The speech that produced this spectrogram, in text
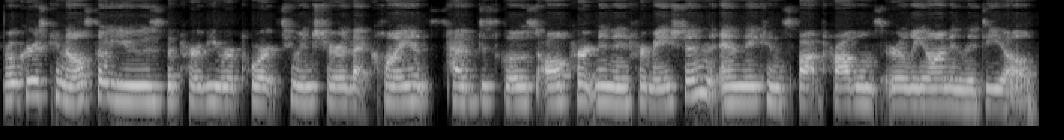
Brokers can also use the Purview report to ensure that clients have disclosed all pertinent information and they can spot problems early on in the deal.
